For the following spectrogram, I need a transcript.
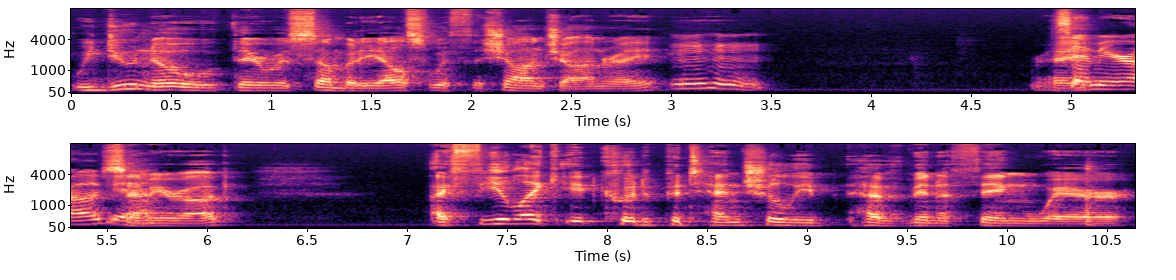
We do know there was somebody else with the Seanchan, right? Mm-hmm. right? Semirhage, yeah. Semirhage. I feel like it could potentially have been a thing where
